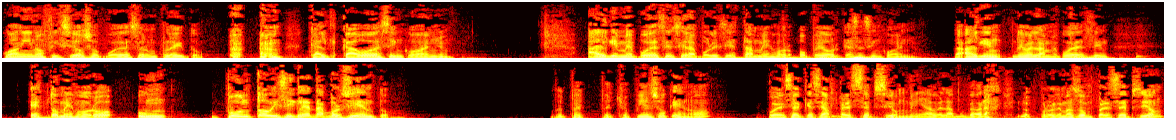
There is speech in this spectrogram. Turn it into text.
cuán inoficioso puede ser un pleito que al cabo de cinco años ¿Alguien me puede decir si la policía está mejor o peor que hace cinco años? ¿Alguien de verdad me puede decir esto mejoró un punto bicicleta por ciento? Pues, pues- pues yo pienso que no. Puede ser que sea percepción mía, ¿verdad? Porque ahora los problemas son percepción.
